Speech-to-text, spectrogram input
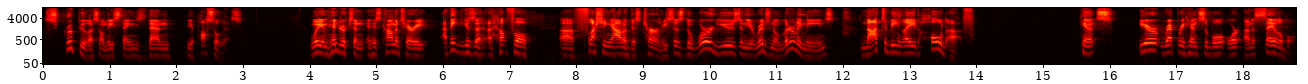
scrupulous on these things than the apostle is. William Hendriksen, in his commentary, I think gives a, a helpful uh, fleshing out of this term. He says the word used in the original literally means not to be laid hold of. Hence, irreprehensible or unassailable.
